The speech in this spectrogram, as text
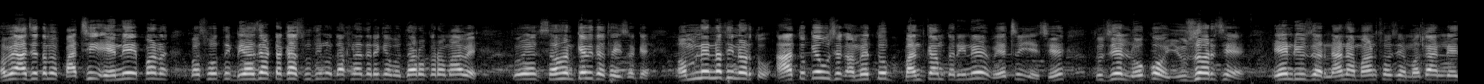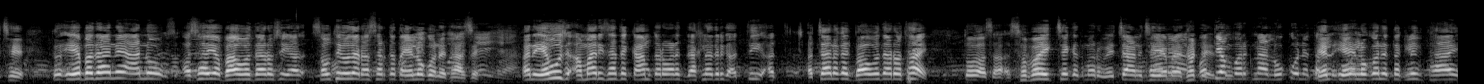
હવે આજે તમે પાછી એને પણ બસો થી બે હજાર ટકા સુધીનો દાખલા તરીકે વધારો કરવામાં આવે, તો એ સહન કેવી રીતે થઈ શકે? અમને નથી નડતું. આ તો કેવું છે કે અમે તો બાંધકામ કરીને વેચીએ છીએ, તો જે લોકો યુઝર છે એન્ડ યુઝર નાના માણસો છે, મકાન લે છે, તો એ બધાને આનો અસહ્ય ભાવ વધારો છે સૌથી વધારે અસર કરતા એ લોકોને થશે. અને એવું જ અમારી સાથે કામ કરવાના દાખલા તરીકે અતિ અચાનક જ ભાવ વધારો થાય તો સ્વાભાવિક છે કે તમારું વેચાણ છે એમાં ઘટે. મધ્યમ વર્ગના લોકોને એ લોકોને તકલીફ થાય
